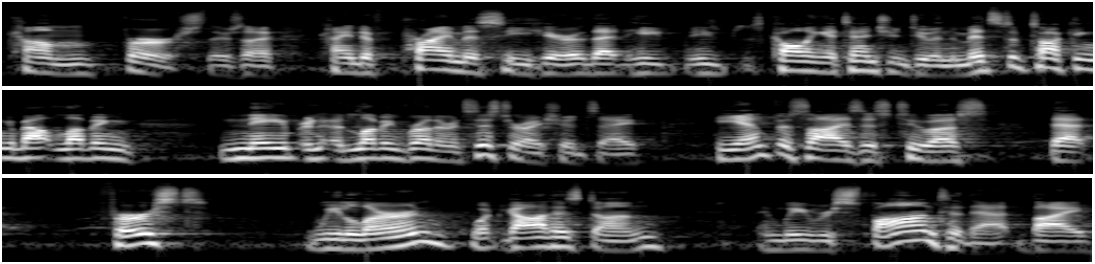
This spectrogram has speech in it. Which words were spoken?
come first. There's a kind of primacy here that he, he's calling attention to. In the midst of talking about loving neighbor, uh, loving brother and sister, I should say, he emphasizes to us that first we learn what God has done and we respond to that by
